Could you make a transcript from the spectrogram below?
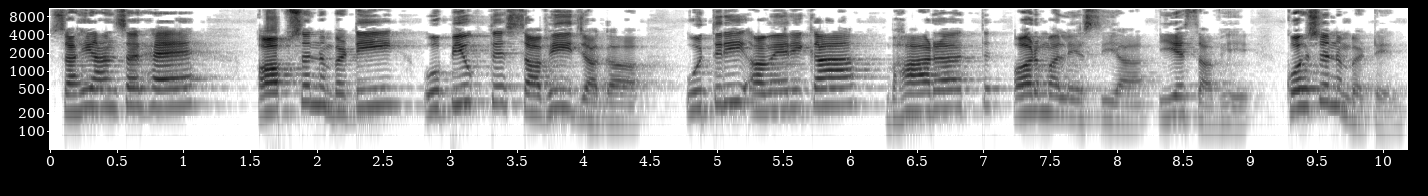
सही आंसर है ऑप्शन नंबर डी, उपयुक्त सभी जगह। उत्तरी अमेरिका, भारत और मलेशिया, ये सभी। Question number ten.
